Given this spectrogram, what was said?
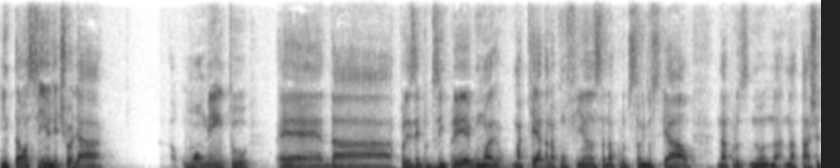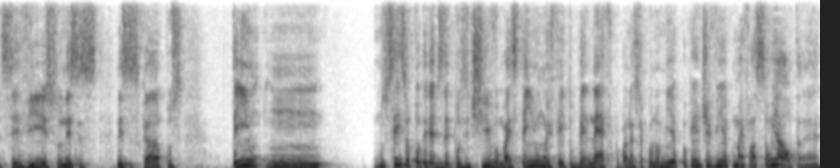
Então, assim, a gente olhar um aumento é, da, por exemplo, desemprego, uma, uma queda na confiança na produção industrial, na, no, na, na taxa de serviço, nesses, nesses campos, tem um, não sei se eu poderia dizer positivo, mas tem um efeito benéfico para a nossa economia, porque a gente vinha com uma inflação em alta, né?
